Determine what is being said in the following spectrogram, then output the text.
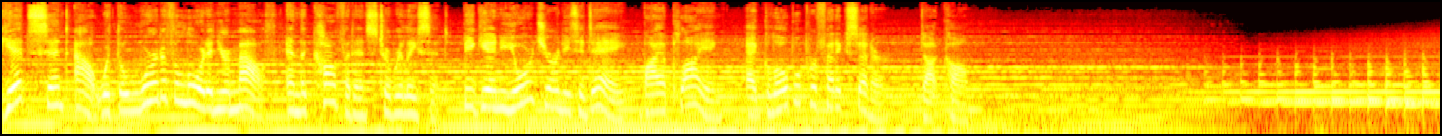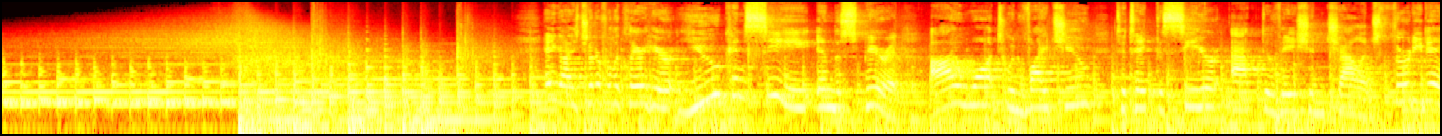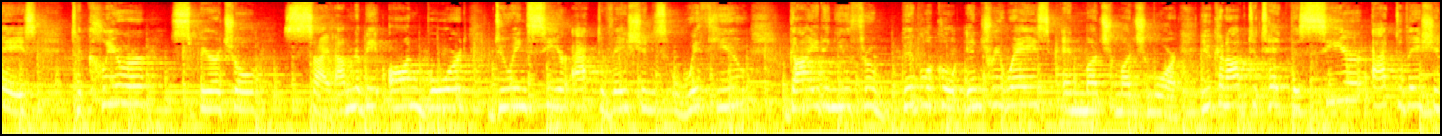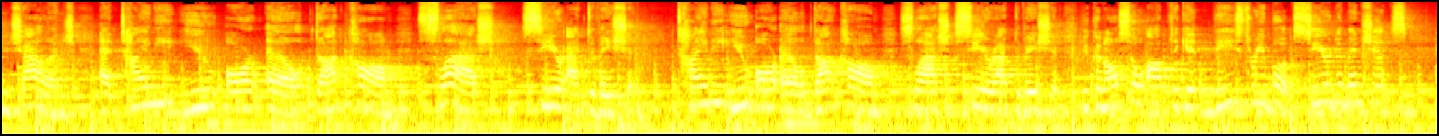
Get sent out with the word of the Lord in your mouth and the confidence to release it. Begin your journey today by applying at globalpropheticcenter.com. Hey guys, Jennifer LeClaire here. You can see in the spirit. I want to invite you to take the Seer Activation Challenge 30 days to clearer spiritual sight. I'm going to be on board doing seer activations with you, guiding you through biblical entryways, and much, much more. You can opt to take the Seer Activation Challenge at tinyurl.com slash seer activation tinyurl.com slash seer activation. You can also opt to get these three books, Seer Dimensions,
